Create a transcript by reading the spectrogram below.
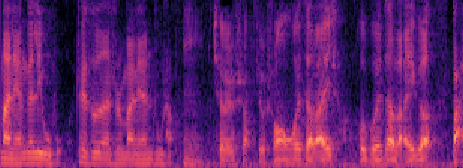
曼联跟利物浦这次呢是曼联主场，嗯，确实是，就双方会再来一场，会不会再来一个摆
